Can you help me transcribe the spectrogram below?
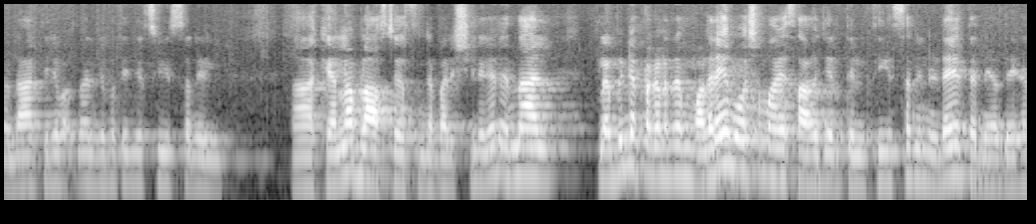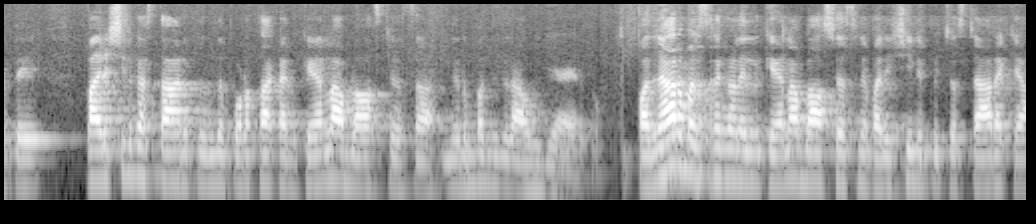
രണ്ടായിരത്തി ഇരുപത്തിനാല് ഇരുപത്തിയഞ്ച് സീസണിൽ കേരള ബ്ലാസ്റ്റേഴ്സിന്റെ പരിശീലകൻ. എന്നാൽ ക്ലബിന്റെ പ്രകടനം വളരെ മോശമായ സാഹചര്യത്തിൽ സീസണിനിടെ തന്നെ അദ്ദേഹത്തെ പരിശീലക സ്ഥാനത്ത് നിന്ന് പുറത്താക്കാൻ കേരള ബ്ലാസ്റ്റേഴ്സ് നിർബന്ധിതരാവുകയായിരുന്നു. പതിനാറ് മത്സരങ്ങളിൽ കേരള ബ്ലാസ്റ്റേഴ്സിനെ പരിശീലിപ്പിച്ച സ്റ്റാറയ്ക്ക്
